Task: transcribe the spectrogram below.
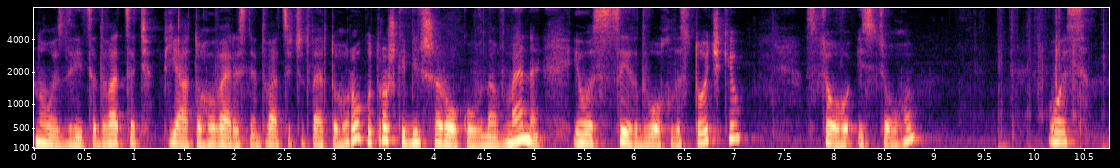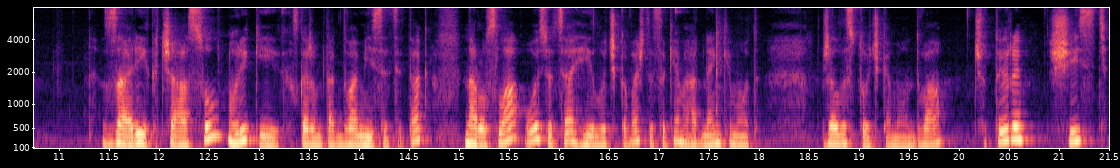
Ну, ось дивіться, 25 вересня 24 року, трошки більше року вона в мене. І ось з цих двох листочків, з цього і з цього, ось за рік часу, ну рік і, скажімо так, два місяці, так, наросла ось оця гілочка. Бачите, з такими гарненькими от вже листочками. От, два, чотири, шість,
